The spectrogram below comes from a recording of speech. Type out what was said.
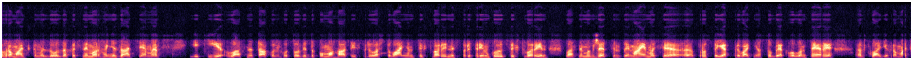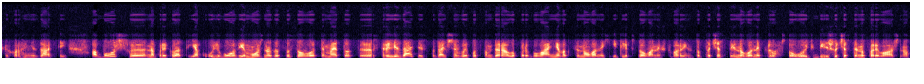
громадськими зоозахисними організаціями які власне також готові допомагати із прилаштуванням цих тварин, із перетримкою цих тварин. Власне, ми вже цим займаємося, е, просто як приватні особи, як волонтери е, в складі громадських організацій. Або ж, е, наприклад, як у Львові можна застосовувати метод стерилізації з подальшим випуском дералу перебування вакцинованих і кліпсованих тварин, тобто частину вони прилаштовують більшу частину переважно.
